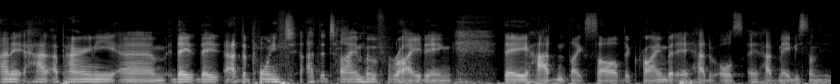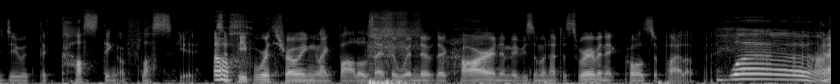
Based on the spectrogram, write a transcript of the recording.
and it had apparently um they they at the point at the time of writing they hadn't like solved the crime but it had also it had maybe something to do with the costing of flusker so people were throwing like bottles out the window of their car and then maybe someone had to swerve and it caused a pileup Whoa. Okay,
